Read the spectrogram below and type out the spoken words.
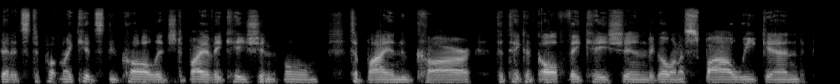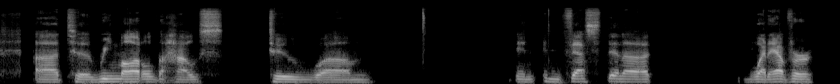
that it's to put my kids through college, to buy a vacation home, to buy a new car, to take a golf vacation, to go on a spa weekend, uh, to remodel the house, to um, in, invest in a whatever.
